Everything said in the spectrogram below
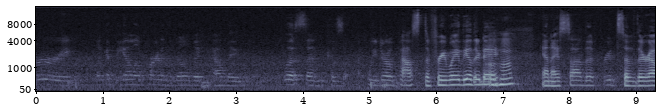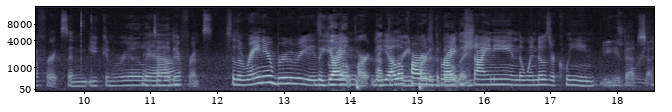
Brewery, look at the yellow part of the building, how they glisten, because we drove past the freeway the other day, Mhm. and I saw the fruits of their efforts, and you can really tell Yeah. a difference. So the Rainier Brewery is The bright yellow and- part, The not the yellow green part part is of the bright and building. shiny, and the windows are clean. You betcha.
